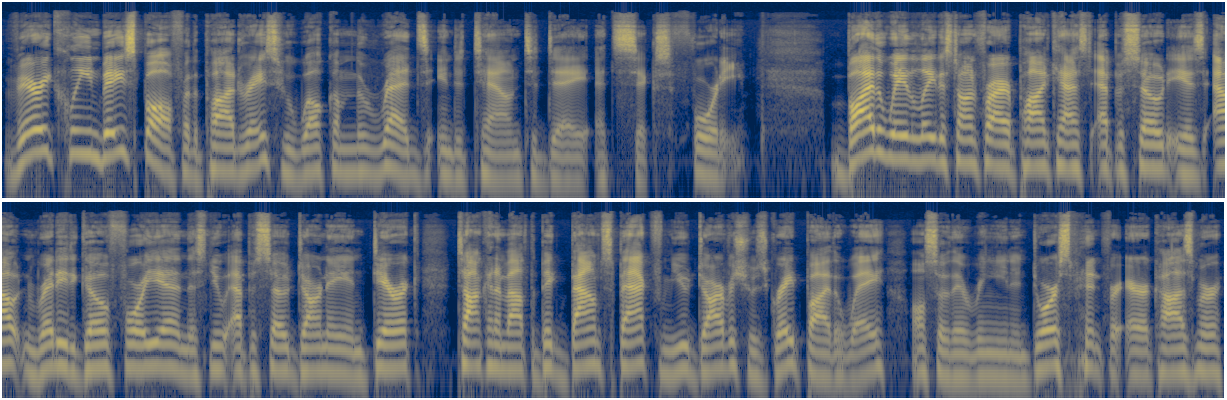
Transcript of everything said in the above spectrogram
Very clean baseball for the Padres, who welcome the Reds into town today at 640. By the way, the latest On Fire podcast episode is out and ready to go for you. In this new episode, Darnay and Derek talking about the big bounce back from Yu Darvish, who's great, by the way. Also, their ringing endorsement for Eric Hosmer.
